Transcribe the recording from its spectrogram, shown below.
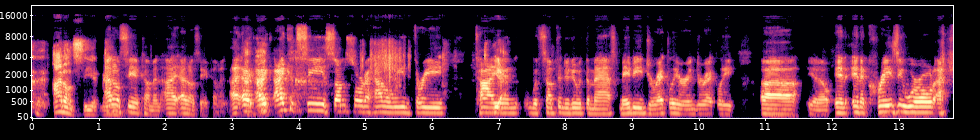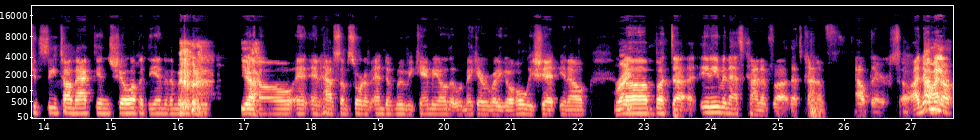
I don't see it. Man. I don't see it coming. I, I don't see it coming. I I, I, I could see some sort of Halloween three tie-in with something to do with the mask, maybe directly or indirectly. Uh, you know, in in a crazy world, I could see Tom Atkins show up at the end of the movie, you Yeah, know, and, and have some sort of end of movie cameo that would make everybody go, "Holy shit!" You know. right. Uh, but uh, and even that's kind of uh, that's kind of out there. So I know I I, don't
